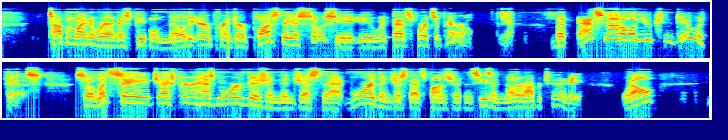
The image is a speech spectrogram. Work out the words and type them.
top of mind awareness. People know that you're a printer, plus they associate you with that sports apparel. Yeah. But that's not all you can do with this. So let's say Jack's Printer has more vision than just that, more than just that sponsorship, and sees another opportunity. Well,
